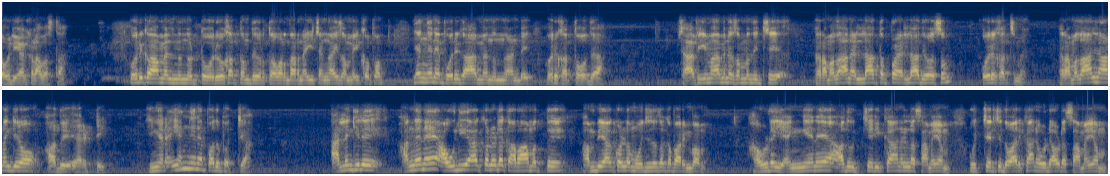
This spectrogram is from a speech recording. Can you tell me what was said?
ഔലിയാക്കളുടെ അവസ്ഥ. ഒരു കാമൽ നിന്നിട്ട് ഒരു ഖത്തം തീർത്തവർ എന്ന് പറഞ്ഞാൽ ഈ ചങ്ങായി സമയക്കൊപ്പം എങ്ങനെ ഒരു കാമൽ നിന്നാണ്ട് ഒരു ഖത്തോതുക ഷാഫി ഇമാമിനെ സംബന്ധിച്ച് റമദാൻ അല്ലാത്തപ്പോൾ എല്ലാ ദിവസവും ഒരു ഖത്മ് റമദാനിലാണെങ്കിലോ അത് ഇരട്ടി. ഇങ്ങനെ എങ്ങനെ ഇപ്പം അത് പറ്റുക? അല്ലെങ്കിൽ അങ്ങനെ ഔലിയാക്കളുടെ കറാമത്ത് അമ്പിയാക്കളുടെ മോചിതത്തൊക്കെ പറയുമ്പം അവിടെ എങ്ങനെ അത് ഉച്ചരിക്കാനുള്ള സമയം ഉച്ചരിച്ച് ദ്വാരക്കാൻ ഇവിടെ അവിടെ സമയം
